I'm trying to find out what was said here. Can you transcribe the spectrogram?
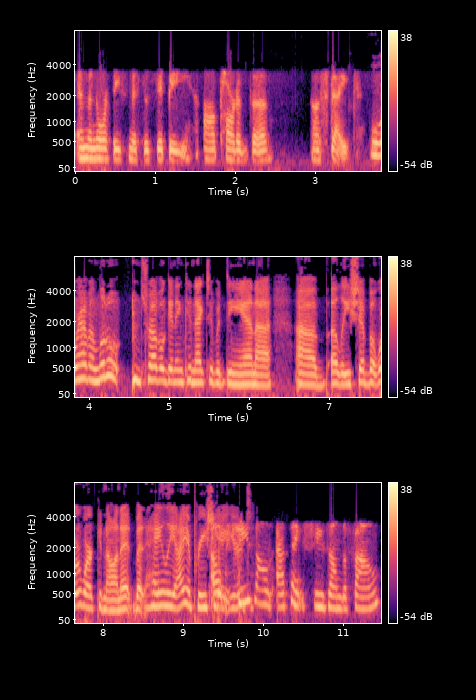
in the Northeast Mississippi uh, part of the uh, state. Well, we're having a little trouble getting connected with Deanna, uh, Alesha, but we're working on it. But Haley, I appreciate oh, your. she's on. I think she's on the phone.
